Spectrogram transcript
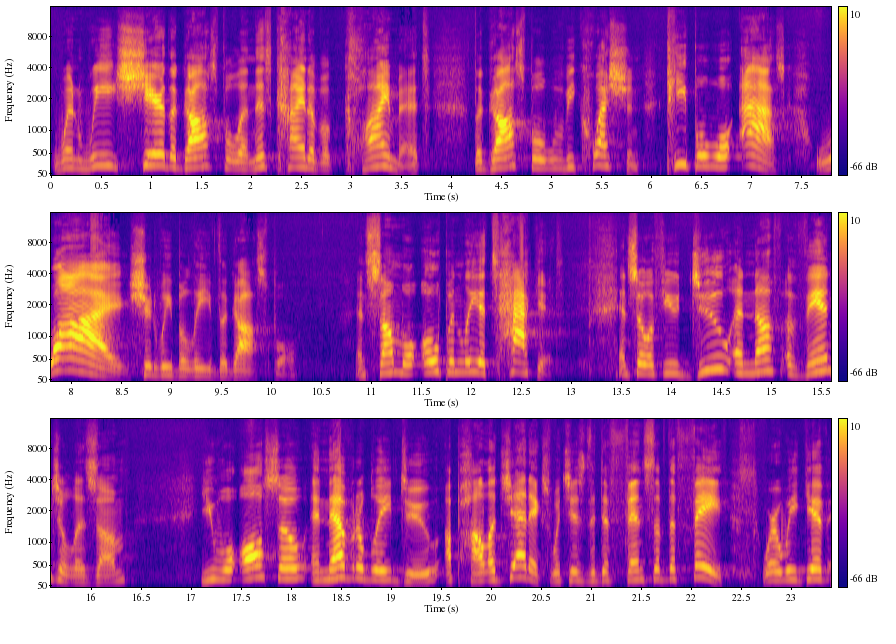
when we share the gospel in this kind of a climate, the gospel will be questioned. People will ask, why should we believe the gospel? And some will openly attack it. And so, if you do enough evangelism, you will also inevitably do apologetics, which is the defense of the faith, where we give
